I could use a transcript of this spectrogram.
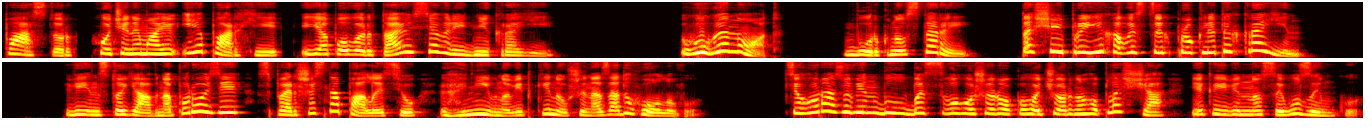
пастор, хоч і не маю і єпархії, я повертаюся в рідні краї. Гугенот. буркнув старий, та ще й приїхав із цих проклятих країн. Він стояв на порозі, спершись на палицю, гнівно відкинувши назад голову. Цього разу він був без свого широкого чорного плаща, який він носив узимку.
